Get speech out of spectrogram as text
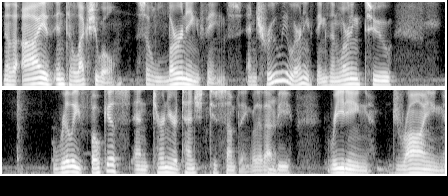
Now, the I is intellectual. So, learning things and truly learning things and learning to really focus and turn your attention to something, whether that Mm. be reading, drawing,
